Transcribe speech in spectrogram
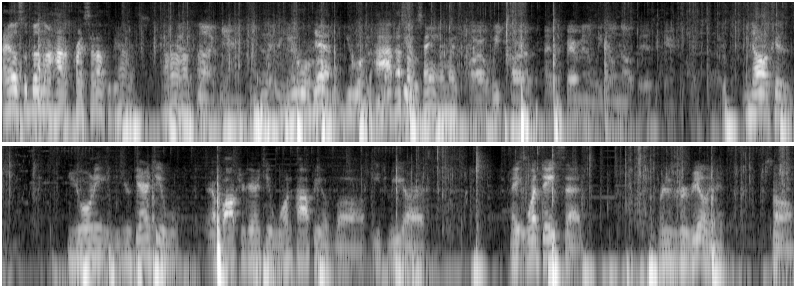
I also don't know how to price it out, to be honest. I don't know It's how. not guaranteed. You will, Yeah, you will have That's to. what I'm saying. I'm like, Or we, or at the bare minimum, we don't know if it is a guaranteed fix. So. No, because you only you guarantee a box. You're guaranteed one copy of uh, each VR. Hey, what they said. We're just revealing it. So,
